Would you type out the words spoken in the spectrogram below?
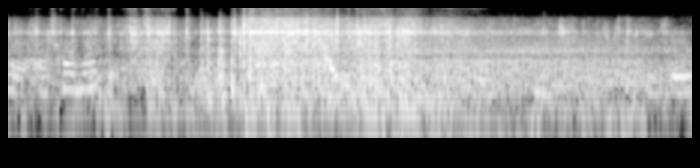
Yeah, I can't make it. Me too.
